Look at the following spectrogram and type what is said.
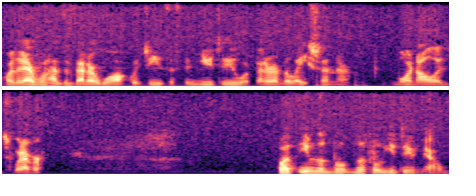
or that everyone has a better walk with Jesus than you do, or better revelation, or more knowledge, whatever. But even the little you do know,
